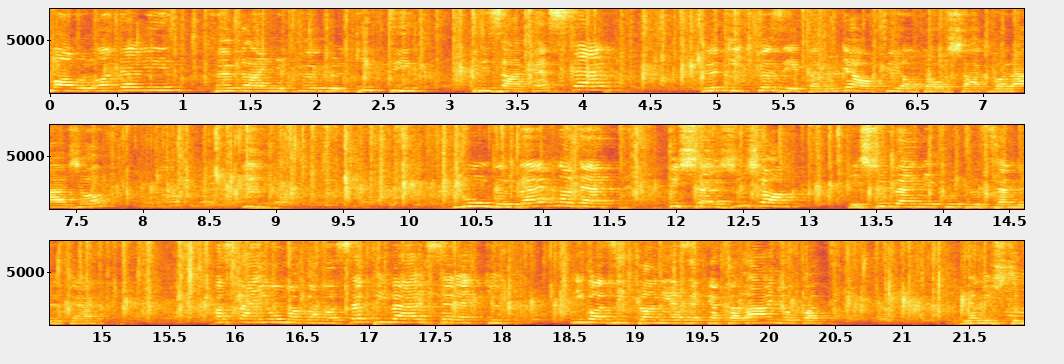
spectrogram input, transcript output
Maul Adelin, Föglányi Göböl Kitti, Krizák Eszter, ők így középen, ugye, a fiatalság varázsa. Gungul Bernadett, Fischer Zsuzsa és Hüberni Kutru Cemőke. Aztán jó magam a Szepivel szeretjük igazítani ezeket a lányokat. Nem is tudom,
